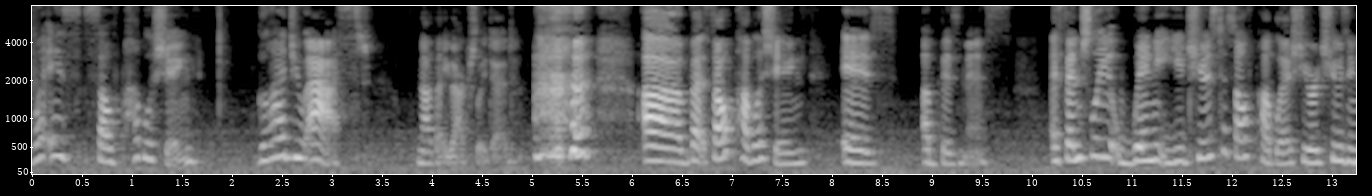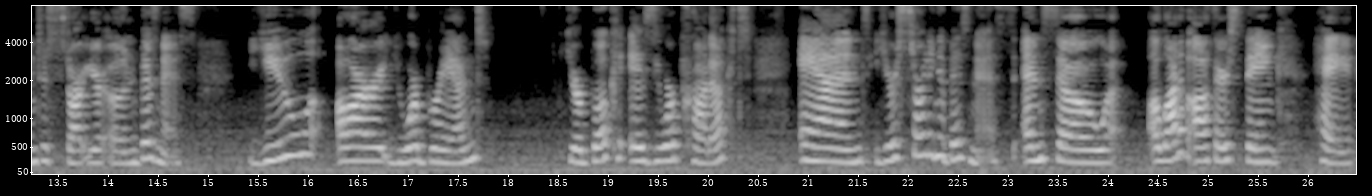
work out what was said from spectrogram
What is self publishing? Glad you asked. Not that you actually did. uh, but self-publishing is a business. Essentially, when you choose to self-publish, you're choosing to start your own business. You are your brand, your book is your product, and you're starting a business. And so a lot of authors think, hey,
